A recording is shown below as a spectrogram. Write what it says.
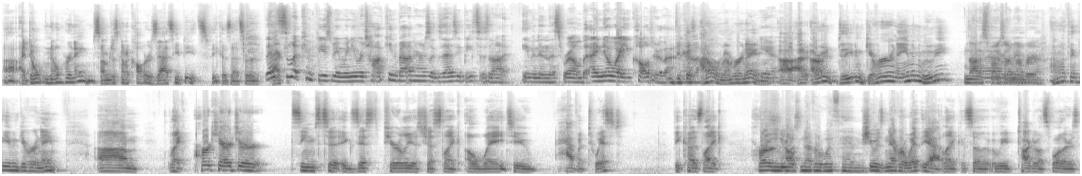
Uh, I don't know her name, so I'm just gonna call her Zazie Beetz because that's her. that's act- what confused me when you were talking about her. I was like, Zazie Beetz is not even in this realm, but I know why you called her that. because now. I don't remember her name. Yeah. Uh, I, I don't. Did they even give her a name in the movie? Not as far as I remember. I don't think they even give her a name. Um, like her character seems to exist purely as just like a way to have a twist, because like her She no- was never with him. she was never with yeah like so we talked about spoilers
